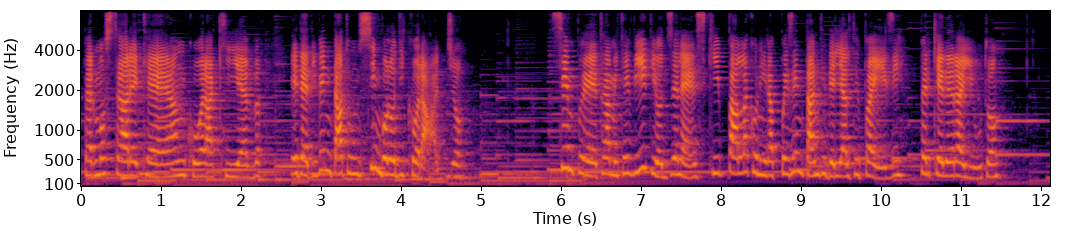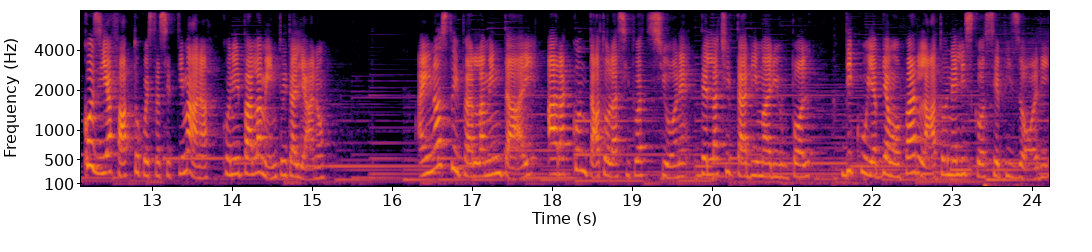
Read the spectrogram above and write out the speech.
per mostrare che è ancora a Kiev ed è diventato un simbolo di coraggio. Sempre tramite video Zelensky parla con i rappresentanti degli altri paesi per chiedere aiuto. Così ha fatto questa settimana con il Parlamento italiano. Ai nostri parlamentari ha raccontato la situazione della città di Mariupol, di cui abbiamo parlato negli scorsi episodi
